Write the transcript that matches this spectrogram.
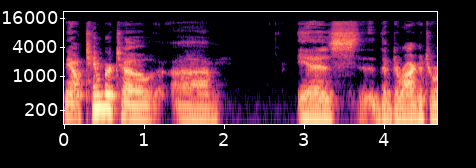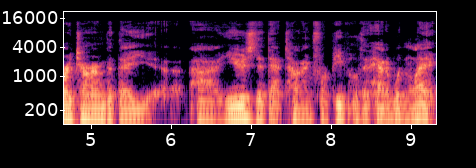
Now, timber toe um, is the derogatory term that they uh, used at that time for people that had a wooden leg.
